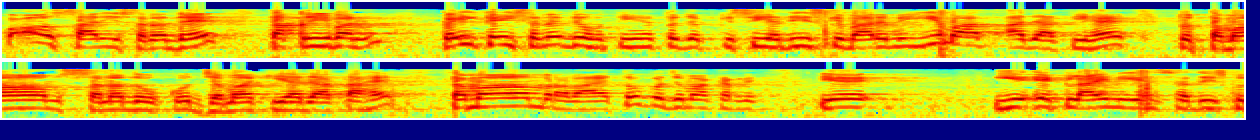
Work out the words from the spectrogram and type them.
بہت ساری سندیں تقریباً کئی کئی سندیں ہوتی ہیں، تو جب کسی حدیث کے بارے میں یہ بات آ جاتی ہے، تو تمام سندوں کو جمع کیا جاتا ہے، تمام روایتوں کو جمع کرنے۔ یہ یہ ایک لائن یہ حدیث کو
